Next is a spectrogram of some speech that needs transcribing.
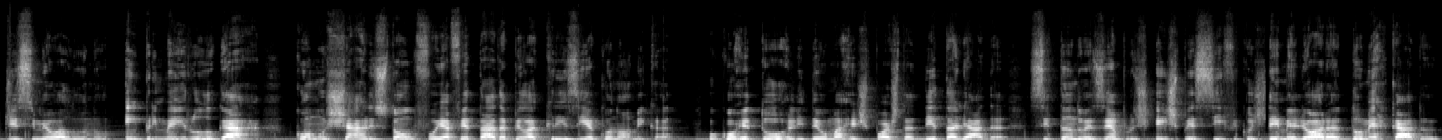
disse meu aluno. Em primeiro lugar, como Charleston foi afetada pela crise econômica? O corretor lhe deu uma resposta detalhada, citando exemplos específicos de melhora do mercado.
